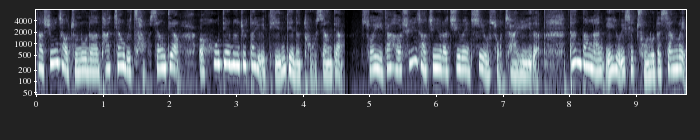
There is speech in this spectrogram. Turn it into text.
那薰衣草纯露呢，它较为草香调，而后调呢就带有一点点的土香调。所以它和薰衣草精油的气味是有所差异的，但当然也有一些纯露的香味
